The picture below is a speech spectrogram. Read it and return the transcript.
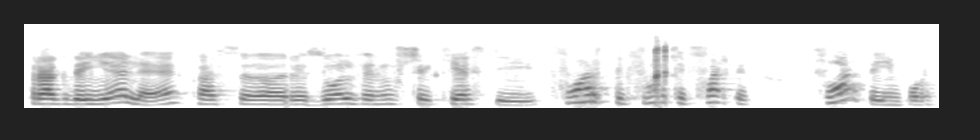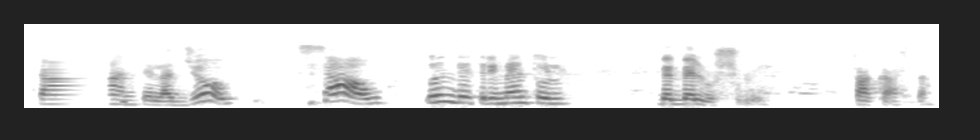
trag de ele ca să rezolve nu știu ce chestii foarte, foarte, foarte, foarte importante la job sau în detrimentul bebelușului fac asta.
